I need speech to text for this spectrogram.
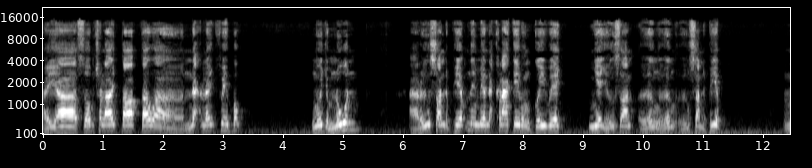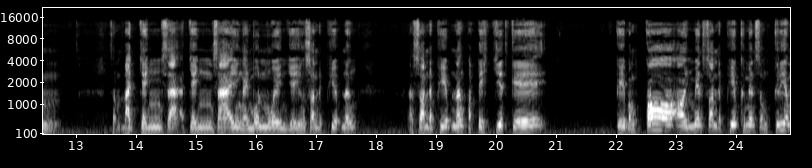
ហើយសូមឆ្លើយតបទៅអ្នកលេខ Facebook មួយចំនួនអារឿងសន្តិភាពនេះមានអ្នកខ្លះគេមកអង្គុយវេក ញែករឿងសន្តិរឿងរឿងរឿងសន្តិភាពអឺសម្ដេចចេញសាចេញសារអីថ្ងៃមុនមួយនិយាយរឿងសន្តិភាពនឹងសន្តិភាពនឹងប្រទេសជាតិគេគេបង្កឲ្យមានសន្តិភាពគ្មានសង្គ្រាម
